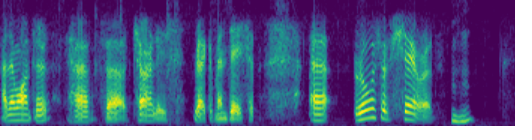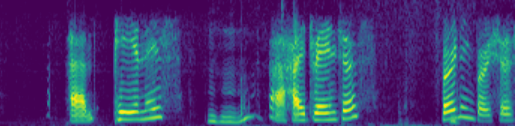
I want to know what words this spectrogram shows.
and I want to have uh, Charlie's recommendation. Uh, Rose of Sharon and peonies, uh, hydrangeas, burning bushes,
